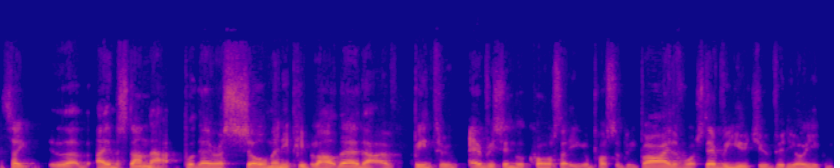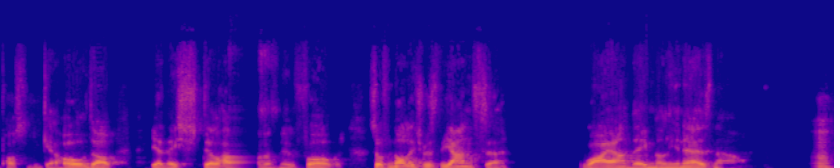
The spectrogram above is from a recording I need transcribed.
It's like I understand that, but there are so many people out there that have been through every single course that you can possibly buy. They've watched every YouTube video you can possibly get hold of, yet they still haven't moved forward. So if knowledge was the answer, why aren't they millionaires now? Mm.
